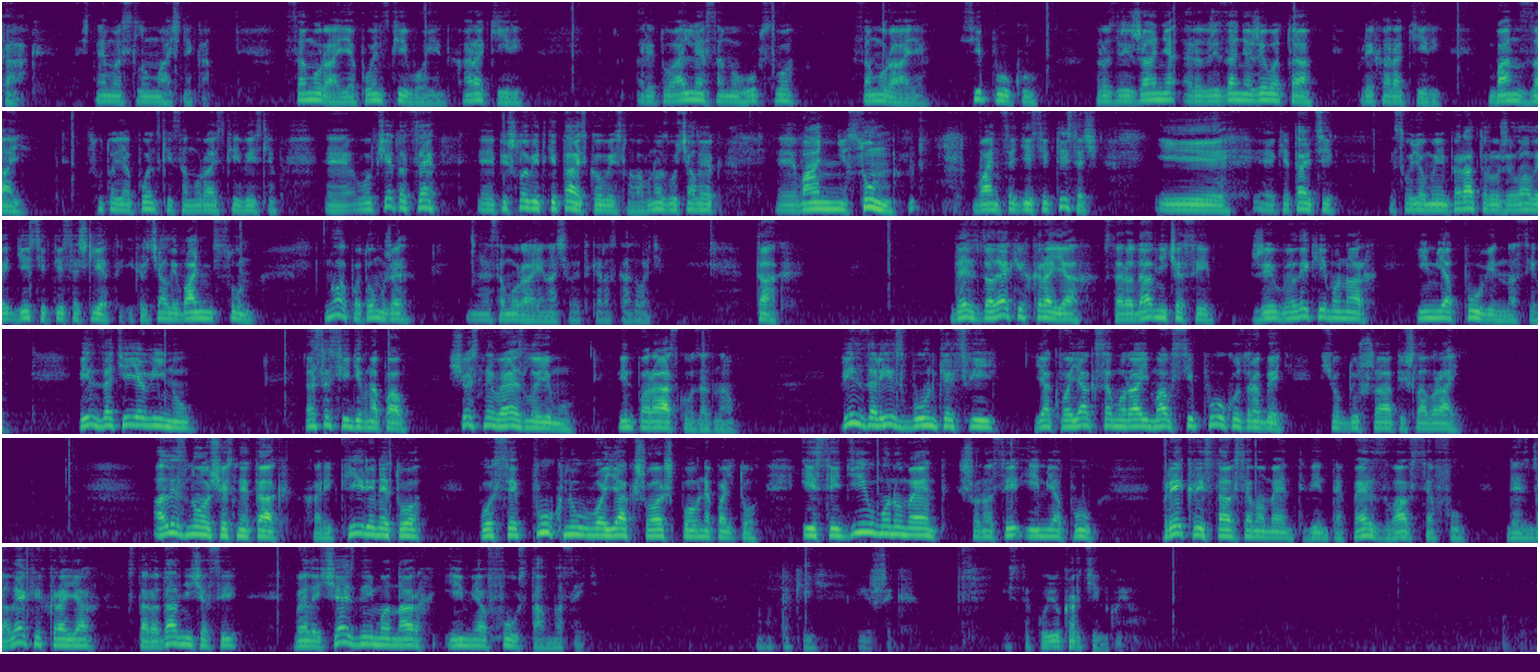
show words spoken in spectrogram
Так, почнемо з тлумачника. Самурай, японський воїн, харакірі. Ритуальне самогубство самурая. Сіпуку. Розрізання, розрізання живота при харакірі. Банзай. Суто японський самурайський вислів. Е, Взагалі-то це е, пішло від китайського вислова. Воно звучало як е, вань сун. Вань це 10 тисяч. І е, китайці своєму імператору желали 10 тисяч літ і кричали Вань Сун. Ну, а потім вже е, самураї почали таке розказувати. Так. Десь в далеких краях, в стародавні часи, жив великий монарх, ім'я Пу він носив. Він затіяв війну, на сусідів напав, щось не везло йому, він поразку зазнав. Він заліз в бункер свій, як вояк самурай мав сіпуку зробить, щоб душа пішла в рай. Але знов щось не так, харикірі не то, посипукнув вояк, що аж повне пальто, і сидів монумент, що носив ім'я Пу. Прикрий стався момент, він тепер звався Фу. Десь в далеких краях, в стародавні часи, величезний монарх ім'я Фу став носить. Ось такий віршик. Із такою картинкою.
